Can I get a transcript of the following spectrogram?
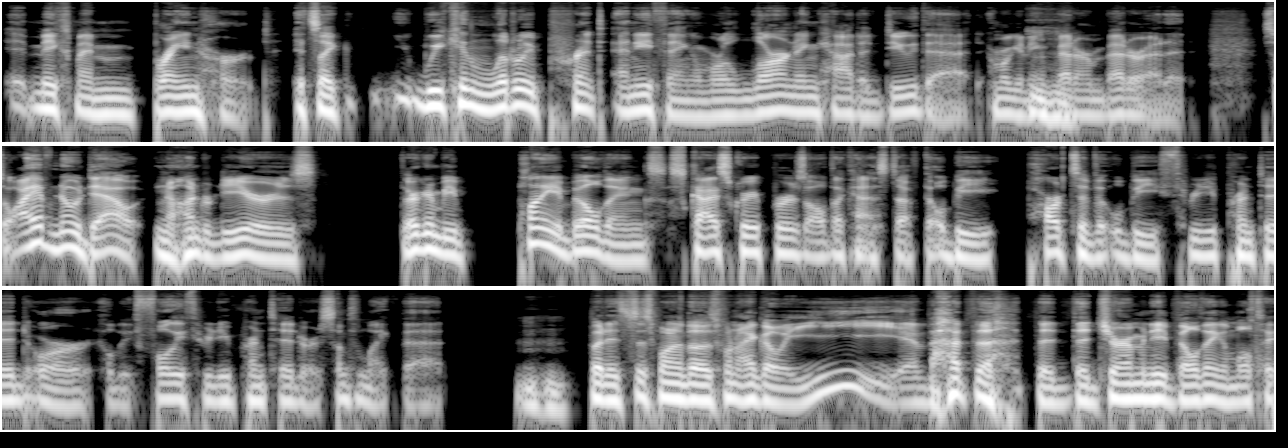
it makes my brain hurt. It's like we can literally print anything, and we're learning how to do that, and we're getting Mhm. better and better at it. So I have no doubt in 100 years there are going to be plenty of buildings, skyscrapers, all that kind of stuff. There'll be parts of it will be 3D printed, or it'll be fully 3D printed, or something like that Mhm. but it's just one of those when I go yee about the, the the Germany building a multi.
